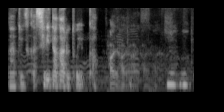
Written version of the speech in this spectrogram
なんていうんですか知りたがるというか。はいはいはいはい、はい。うんうん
